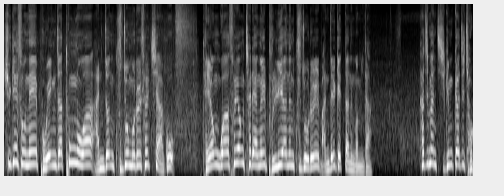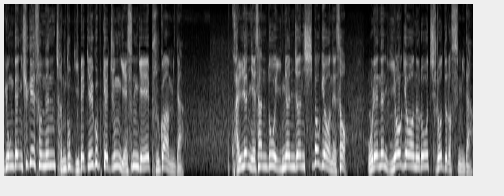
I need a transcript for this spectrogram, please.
휴게소 내 보행자 통로와 안전 구조물을 설치하고 대형과 소형 차량을 분리하는 구조를 만들겠다는 겁니다. 하지만 지금까지 적용된 휴게소는 전국 207개 중 60개에 불과합니다. 관련 예산도 2년 전 10억여 원에서 올해는 2억여 원으로 줄어들었습니다.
